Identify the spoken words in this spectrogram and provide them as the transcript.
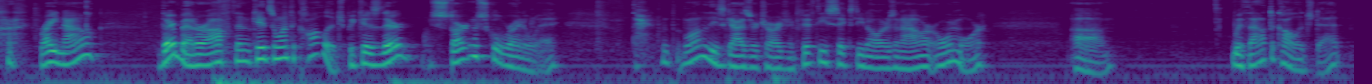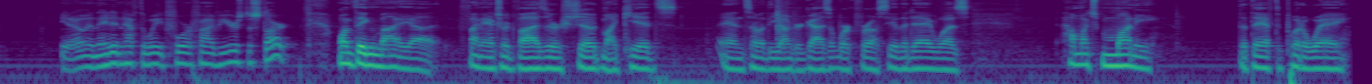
right now, they're better off than kids who went to college because they're starting school right away. A lot of these guys are charging 50 60 dollars an hour or more, um, without the college debt. You know, and they didn't have to wait four or five years to start. One thing my uh, financial advisor showed my kids and some of the younger guys that work for us the other day was how much money that they have to put away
